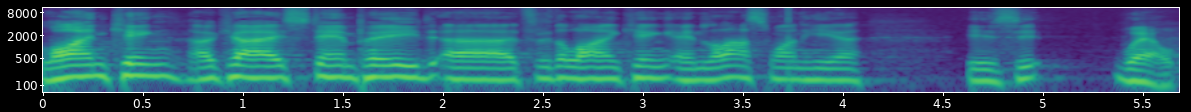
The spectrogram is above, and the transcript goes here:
Lion King, okay, Stampede uh, through the Lion King. And the last one here is it, well,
